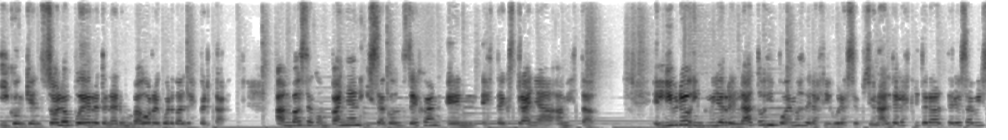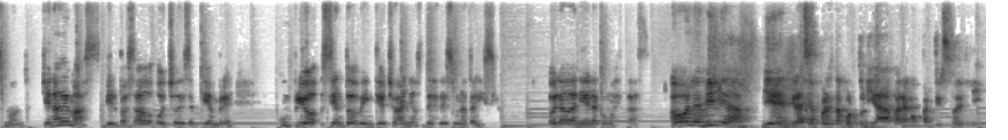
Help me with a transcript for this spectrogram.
y con quien solo puede retener un vago recuerdo al despertar. Ambas se acompañan y se aconsejan en esta extraña amistad. El libro incluye relatos y poemas de la figura excepcional de la escritora Teresa Bismont, quien además, el pasado 8 de septiembre, cumplió 128 años desde su natalicio. Hola Daniela, ¿cómo estás? Hola Emilia, bien, gracias por esta oportunidad para compartir sobre el libro.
